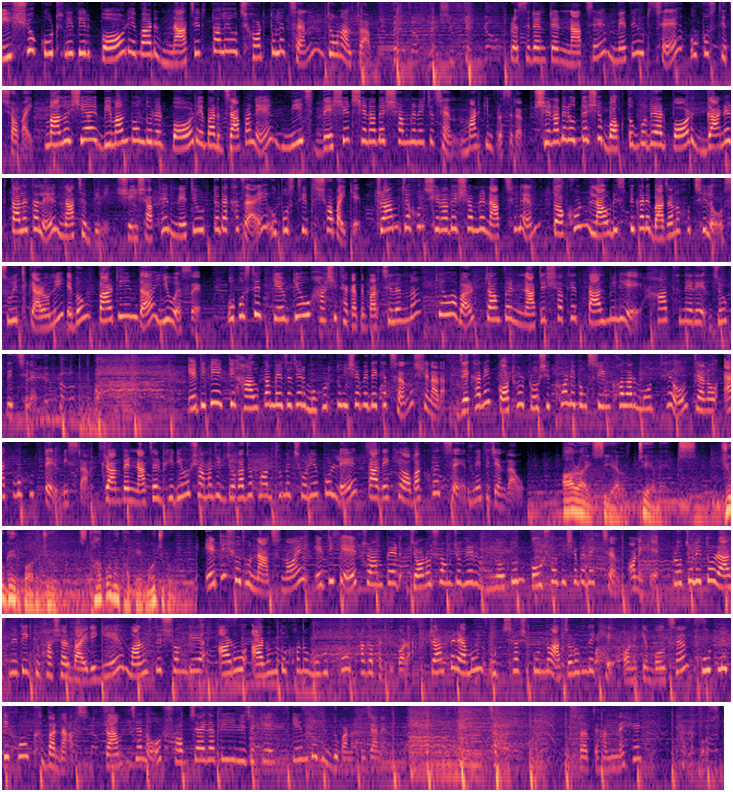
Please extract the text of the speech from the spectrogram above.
বিশ্ব কূটনীতির পর এবার নাচের তালেও ঝড় তুলেছেন ডোনাল্ড ট্রাম্প। প্রেসিডেন্টের নাচে মেতে উঠছে উপস্থিত সবাই। মালয়েশিয়ায় বিমানবন্দরের পর এবার জাপানে নিজ দেশের সেনাদের সামনে নেচেছেন মার্কিন প্রেসিডেন্ট। সেনাদের উদ্দেশ্যে বক্তব্য দেওয়ার পর গানের তালে তালে নাচেন তিনি। সেই সাথে নেচে উঠতে দেখা যায় উপস্থিত সবাইকে। ট্রাম্প যখন সেনাদের সামনে নাচছিলেন, তখন লাউড স্পিকারে বাজানো হচ্ছিল সুইট ক্যারোলি এবং পার্টি ইন দ্য ইউএসএ। উপস্থিত কেউ কেউ হাসি ঠেকাতে পারছিলেন না, কেউ আবার ট্রাম্পের নাচের সাথে তাল মিলিয়ে হাত নেড়ে যোগ দিচ্ছিলেন। এটিকে একটি হালকা মেজাজের মুহূর্ত হিসেবে দেখেছেন সেনারা, যেখানে কঠোর প্রশিক্ষণ এবং শৃঙ্খলার মধ্যেও যেন এক মুহূর্তের বিশ্রাম। ট্রাম্পের নাচের ভিডিও সামাজিক যোগাযোগ মাধ্যমে ছড়িয়ে পড়লে তা দেখে অবাক হয়েছে নেটিজেনরাও। আরআইসিএল টিএমএক্স যুগের পর যুগ, স্থাপনা থাকে মজবুত। এটি শুধু নাচ নয়, এটিকে ট্রাম্পের জনসংযোগের নতুন কৌশল হিসেবে দেখছেন অনেকে। প্রচলিত রাজনৈতিক ভাষার বাইরে গিয়ে মানুষদের সঙ্গে আরও আনন্দঘন মুহূর্ত ভাগাভাগি করা। ট্রাম্পের এমন উচ্ছ্বাসপূর্ণ আচরণ দেখে অনেকে বলছেন, কূটনীতি হোক বা নাচ, ট্রাম্প যেন সব জায়গাতেই নিজেকে কেন্দ্রবিন্দু বানাতে জানেন। জাহান মেহেক ঢাকা পোস্ট।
